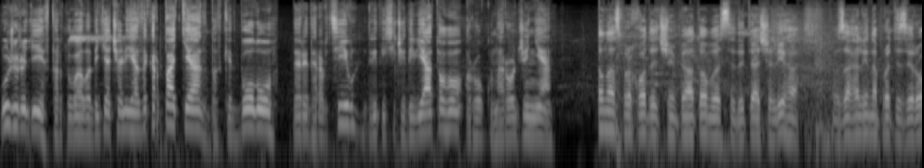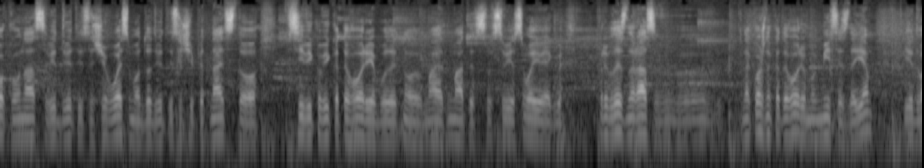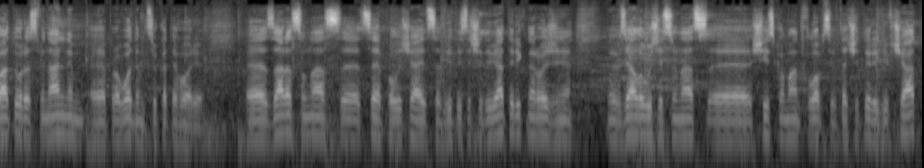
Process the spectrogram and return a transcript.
В Ужгороді стартувала дитяча ліга Закарпаття з баскетболу серед гравців 2009 року народження. У нас проходить чемпіонат області, дитяча ліга. Взагалі на протязі року у нас від 2008 до 2015 всі вікові категорії будуть ну, мають мати свої свої якби приблизно раз на кожну категорію ми місяць даємо і два тури з фінальним е, проводимо цю категорію. Е, Зараз у нас е, це виходить 2009 рік народження. Е, Взяло участь у нас 6 команд хлопців та 4 дівчат.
